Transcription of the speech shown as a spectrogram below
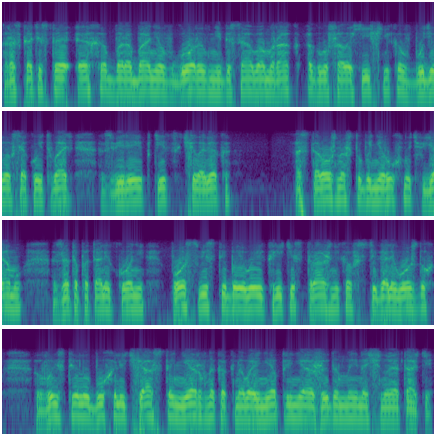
Раскатистое эхо, барабаня в горы, в небеса, во мрак, оглушало хищников, будило всякую тварь, зверей, птиц, человека. Осторожно, чтобы не рухнуть в яму, затопотали кони, посвисты, боевые крики стражников стегали воздух, выстрелы бухали часто, нервно, как на войне при неожиданной ночной атаке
